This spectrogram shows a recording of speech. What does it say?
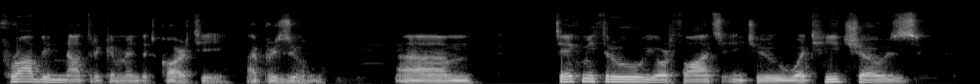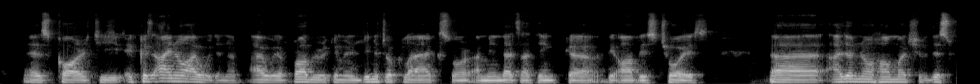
probably not recommended CAR T, I presume. Um, take me through your thoughts into what he chose as CAR T, because I know I wouldn't have. I would have probably recommended venetoclax, or I mean, that's I think uh, the obvious choice. Uh, I don't know how much of this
